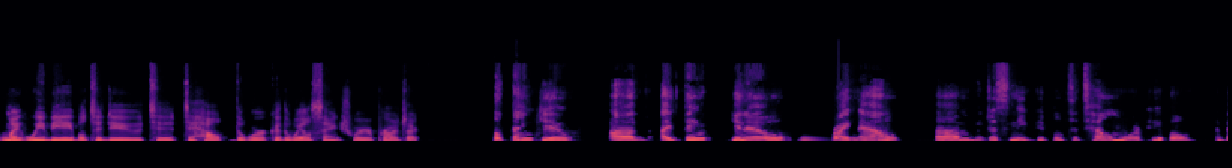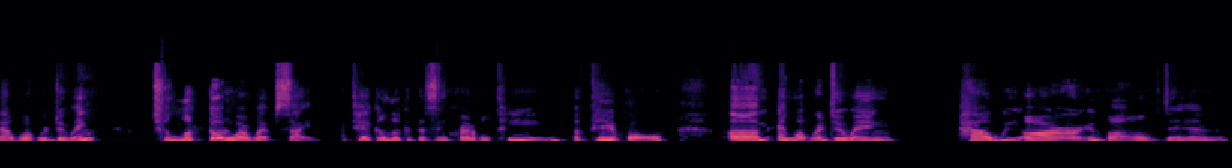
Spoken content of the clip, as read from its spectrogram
might we be able to do to to help the work of the Whale Sanctuary Project? Well, thank you. Uh, I think you know right now um, we just need people to tell more people about what we're doing. To look, go to our website, take a look at this incredible team of people um, and what we're doing, how we are involved in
